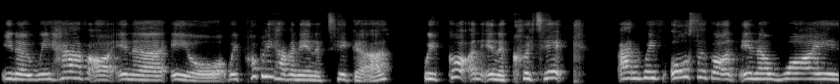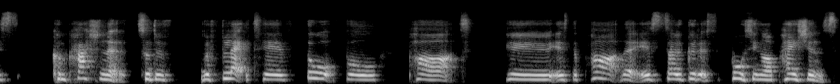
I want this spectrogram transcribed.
you know, we have our inner Eeyore, we probably have an inner Tigger, we've got an inner critic, and we've also got an inner wise, compassionate, sort of reflective, thoughtful part who is the part that is so good at supporting our patients,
